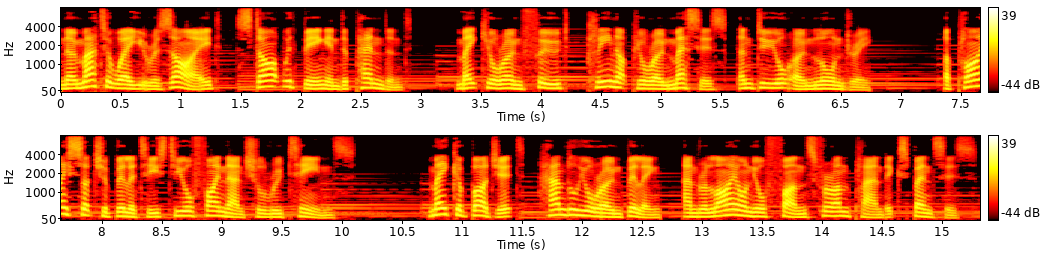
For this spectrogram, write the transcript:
No matter where you reside, start with being independent. Make your own food, clean up your own messes, and do your own laundry. Apply such abilities to your financial routines. Make a budget, handle your own billing, and rely on your funds for unplanned expenses.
